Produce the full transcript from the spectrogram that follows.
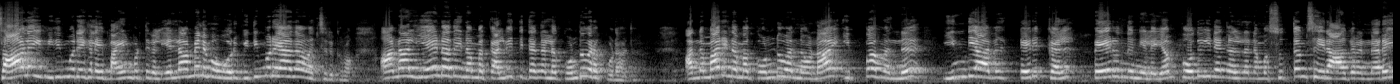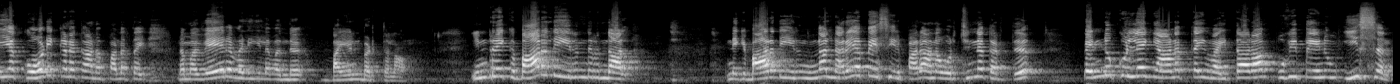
சாலை விதிமுறைகளை பயன்படுத்துங்கள் எல்லாமே நம்ம ஒரு விதிமுறையாக தான் வச்சுருக்கிறோம். ஆனால் ஏன் அதை நம்ம கல்வி திட்டங்களில் கொண்டு வரக்கூடாது? அந்த மாதிரி நம்ம கொண்டு வந்தோம்னா இப்போ வந்து இந்தியாவில் தெருக்கள் பேருந்து நிலையம் பொது இடங்களில் நம்ம சுத்தம் செய்கிற ஆகிற நிறைய கோடிக்கணக்கான பணத்தை நம்ம வேறு வழியில் வந்து பயன்படுத்தலாம். இன்றைக்கு பாரதி இருந்திருந்தால் இன்னைக்கு பாரதி இருந்தால் நிறைய பேசியிருப்பாரு ஆனா ஒரு சின்ன கருத்து பெண்ணுக்குள்ளே ஞானத்தை வைத்தாராம் புவி பேணும் ஈசன்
